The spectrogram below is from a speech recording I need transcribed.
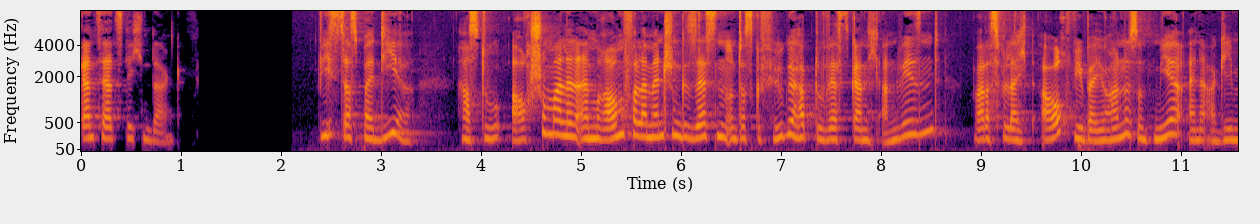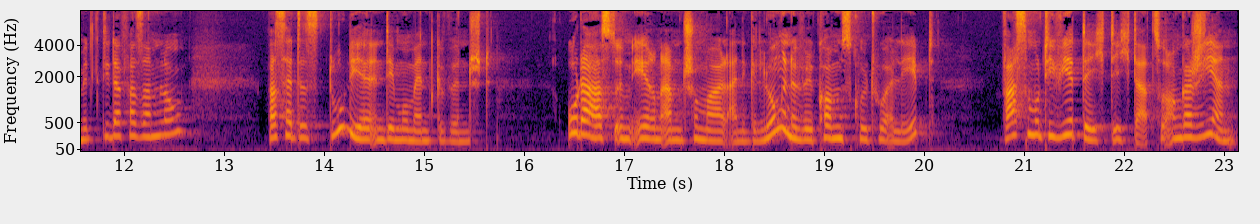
Ganz herzlichen Dank. Wie ist das bei dir? Hast du auch schon mal in einem Raum voller Menschen gesessen und das Gefühl gehabt, du wärst gar nicht anwesend? War das vielleicht auch, wie bei Johannes und mir, eine AG-Mitgliederversammlung? Was hättest du dir in dem Moment gewünscht? Oder hast du im Ehrenamt schon mal eine gelungene Willkommenskultur erlebt? Was motiviert dich, dich da zu engagieren?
